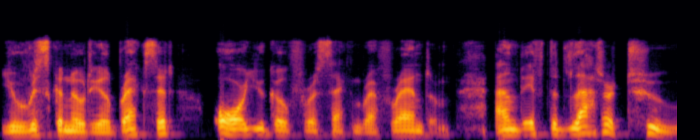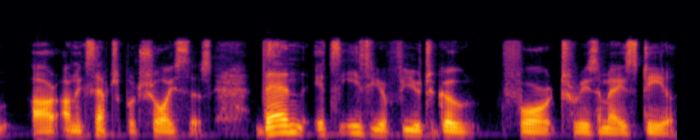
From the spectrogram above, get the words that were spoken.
you risk a No Deal Brexit, or you go for a second referendum. And if the latter two are unacceptable choices, then it's easier for you to go for Theresa May's deal.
